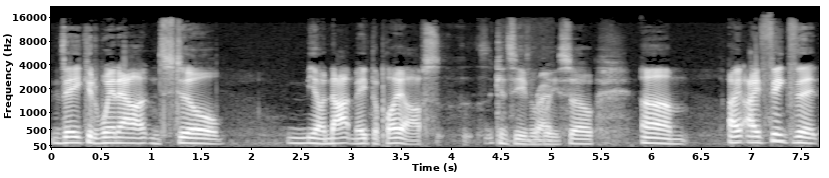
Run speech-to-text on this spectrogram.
they could win out and still, you know, not make the playoffs conceivably. Right. So, um, I, I, think that,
